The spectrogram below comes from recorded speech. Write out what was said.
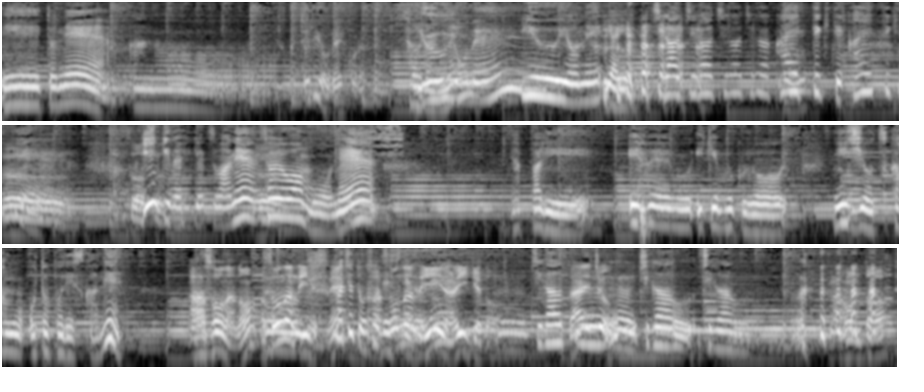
えーとね、あのー言ってるよね、これ。そうだね言うよね。言うよね。いやいや、違う違う違う違う。帰ってきて、帰ってきて。うんそうそう元気の秘訣はね、うんそれはもうね、やっぱり、FM 池袋、虹をつかむ男ですかね。あ、そうなの、そんなんでいいんですね。まあちょっと嘘ですけど、ね。あそんなんでいいならいいけど。うん、違う。大丈夫？うん、違う、違う。あ、本当？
